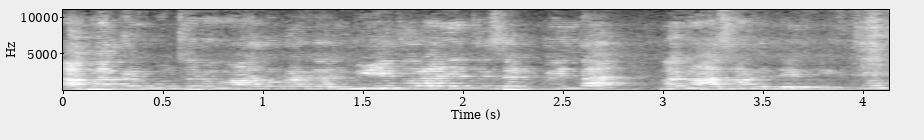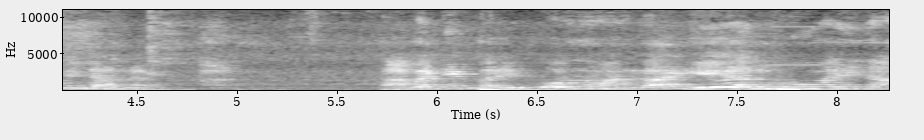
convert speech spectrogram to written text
ఆ పక్కన కూర్చొని మాధవరావు గారు మీ దూరం అయితే సరిపోయిందా? మరి నా సంగతి ఏంటి? చూపించాలన్నాడు కాబట్టి పరిపూర్ణం అనగా ఏ అనుభవం అయినా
